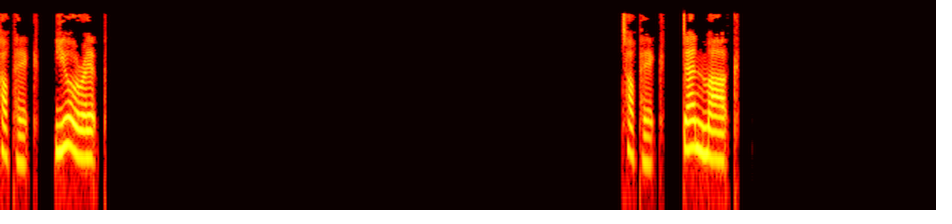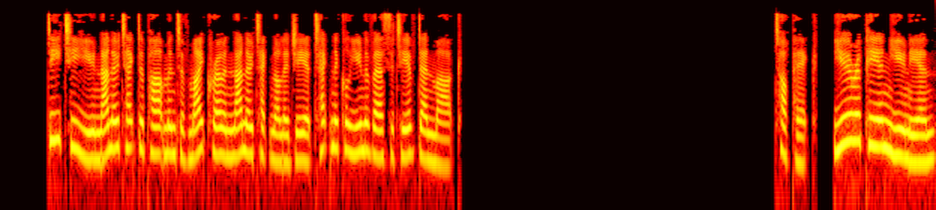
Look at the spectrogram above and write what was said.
Topic: Europe. Topic: Denmark. DTU Nanotech Department of Micro and Nanotechnology at Technical University of Denmark. Topic: European Union.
